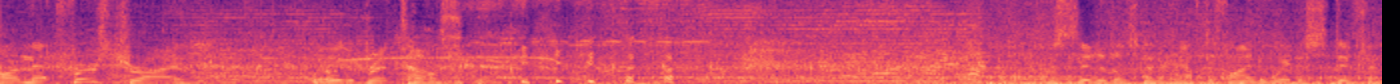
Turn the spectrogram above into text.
on that first try. Look at Brent Thompson. Citadel's going to have to find a way to stiffen.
